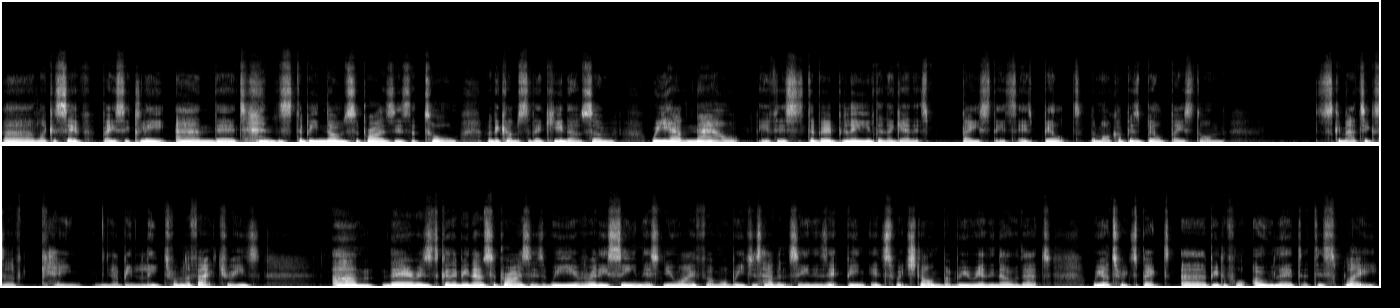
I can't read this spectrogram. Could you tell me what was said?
uh, like a sieve, basically, and there tends to be no surprises at all when it comes to their keynote. So we have now, if this is to be believed, and again, it's based, it's it's built, the mock-up is built based on schematics that have came, you know, been leaked from the factories um, there is going to be no surprises. We've already seen this new iPhone. What we just haven't seen is it being it switched on, but we really know that we are to expect a beautiful OLED display.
